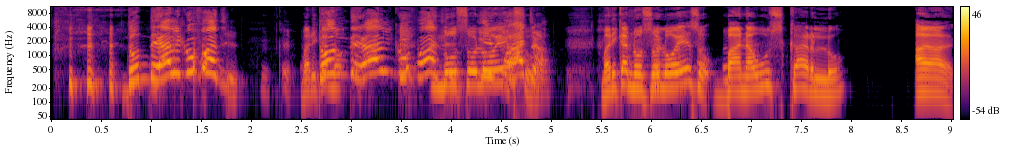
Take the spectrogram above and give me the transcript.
Donde algo falle. Marica, no, Donde algo falle. no solo eso. marica, no solo eso. Van a buscarlo a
